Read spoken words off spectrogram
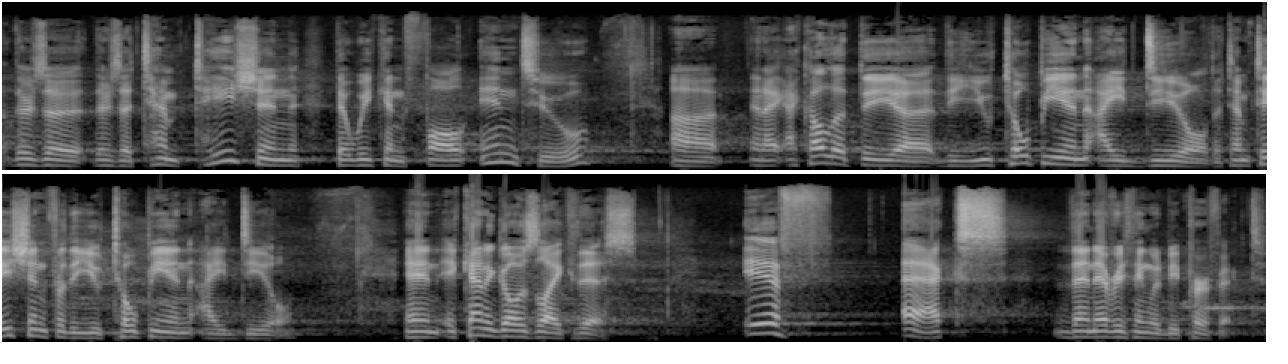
there's a, there's a temptation that we can fall into uh, and I, I, call it the, uh, the utopian ideal, the temptation for the utopian ideal. And it kind of goes like this If X, then everything would be perfect.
